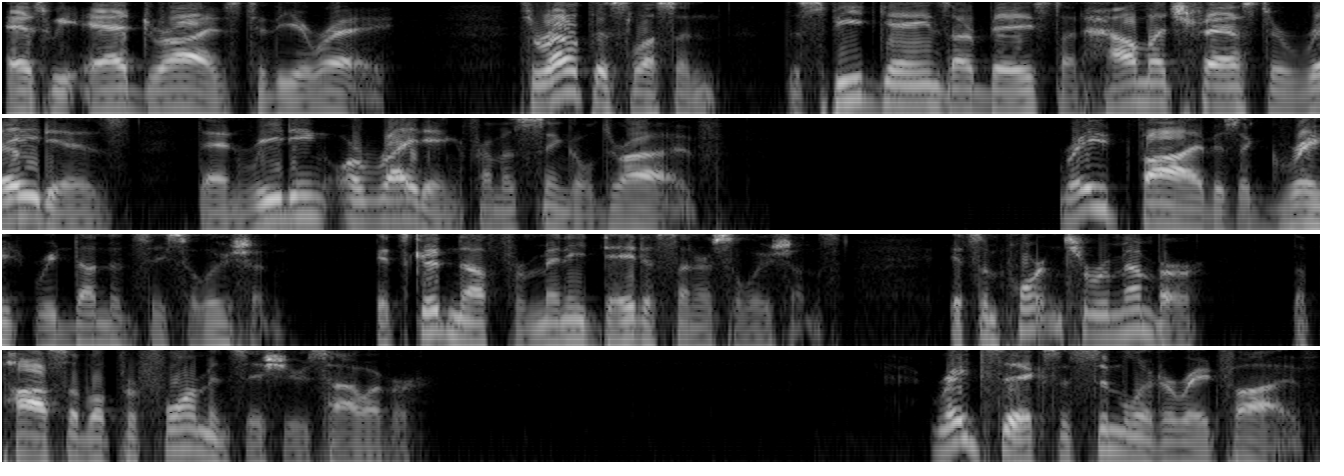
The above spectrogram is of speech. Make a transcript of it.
as we add drives to the array. Throughout this lesson, the speed gains are based on how much faster RAID is than reading or writing from a single drive. RAID 5 is a great redundancy solution. It's good enough for many data center solutions. It's important to remember the possible performance issues, however. RAID 6 is similar to RAID 5.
